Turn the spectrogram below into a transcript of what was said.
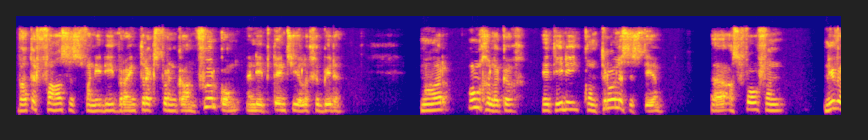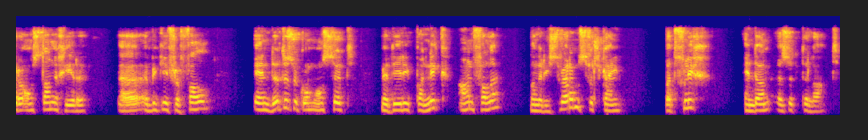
watter fases van hierdie bruin treksprinkaan voorkom in die potensiële gebiede. Maar ongelukkig het hierdie kontrolesisteem uh as gevolg van nuwere omstandighede uh 'n bietjie verval en dit is hoekom ons sit met hierdie paniek aanvalle wanneer die swerms verskyn wat vlieg en dan is dit te laat.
